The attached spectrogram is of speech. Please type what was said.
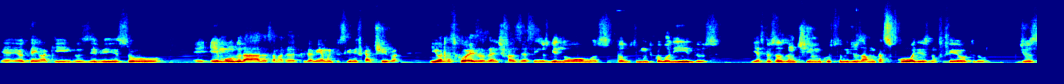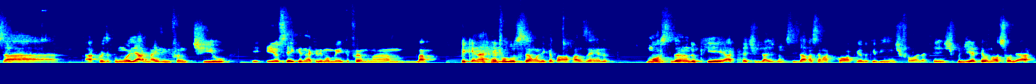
É, eu tenho aqui, inclusive, isso emoldurado, essa matéria, porque para mim é muito significativa. E outras coisas, né, de fazer assim, os gnomos, todos muito coloridos, e as pessoas não tinham o costume de usar muitas cores no feltro, de usar a coisa com um olhar mais infantil. E eu sei que naquele momento foi uma, uma pequena revolução ali que eu estava fazendo, mostrando que a criatividade não precisava ser uma cópia do que vinha de fora, que a gente podia ter o nosso olhar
